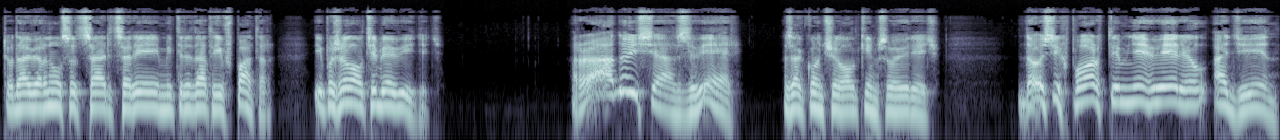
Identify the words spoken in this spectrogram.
Туда вернулся царь царей Митридат Евпатор и пожелал тебя видеть. — Радуйся, зверь! — закончил Алким свою речь. — До сих пор ты мне верил один.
